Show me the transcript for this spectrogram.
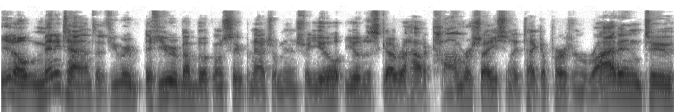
you know, many times if you read if you read my book on supernatural ministry, you'll you'll discover how to conversationally take a person right into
